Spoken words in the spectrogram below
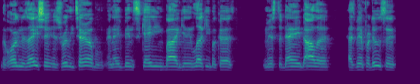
the organization is really terrible, and they've been skating by and getting lucky because Mr. Dame Dollar has been producing,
